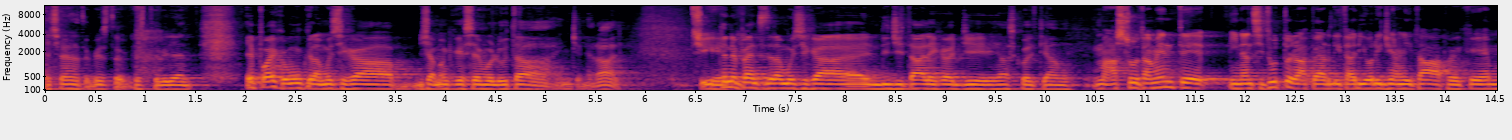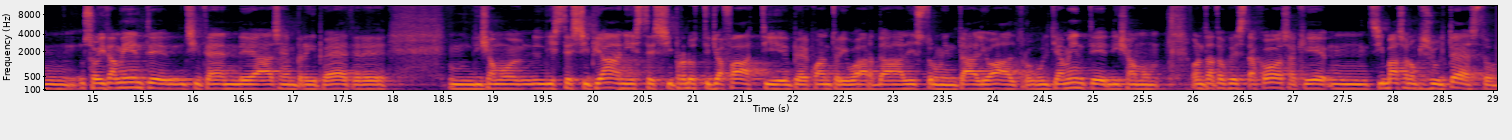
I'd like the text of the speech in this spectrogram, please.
Eh, certo, questo, questo è evidente. E poi comunque la musica, diciamo anche che si è evoluta in generale. Sì. Che ne pensi della musica eh, digitale che oggi ascoltiamo? Ma assolutamente, innanzitutto la perdita di originalità, perché mh, solitamente si tende a sempre ripetere mh, diciamo gli stessi piani, gli stessi prodotti già fatti per quanto riguarda gli strumentali o altro. Ultimamente diciamo ho notato questa cosa che mh, si basano più sul testo.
